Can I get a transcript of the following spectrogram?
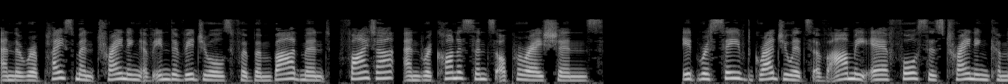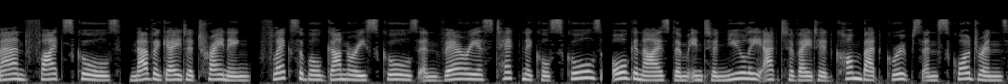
and the replacement training of individuals for bombardment, fighter, and reconnaissance operations. It received graduates of Army Air Forces Training Command Fight Schools, Navigator Training, Flexible Gunnery Schools and various technical schools, organized them into newly activated combat groups and squadrons,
